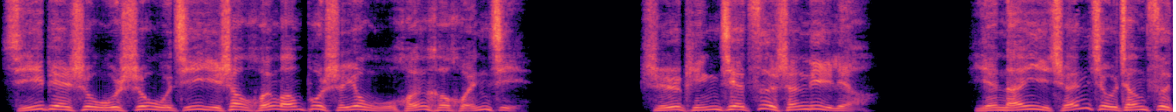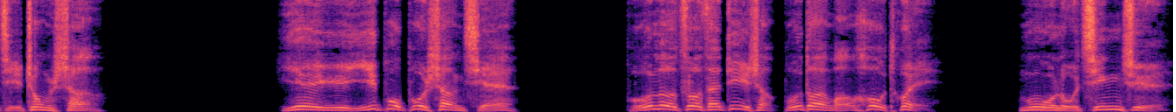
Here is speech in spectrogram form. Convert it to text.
即便是五十五级以上魂王，不使用武魂和魂技，只凭借自身力量，也难一拳就将自己重伤。叶雨一步步上前，不乐坐在地上，不断往后退，目露惊惧。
